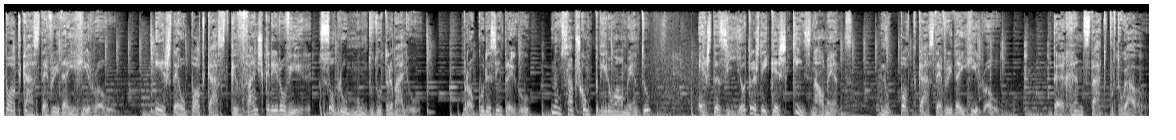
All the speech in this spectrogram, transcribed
Podcast Everyday Hero. Este é o podcast que vais querer ouvir sobre o mundo do trabalho. Procuras emprego? Não sabes como pedir um aumento? Estas e outras dicas quinzenalmente no Podcast Everyday Hero da Randstad Portugal.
